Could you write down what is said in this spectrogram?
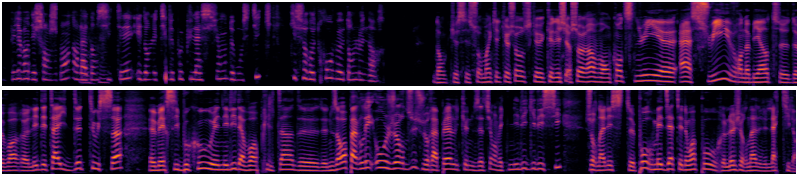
il peut y avoir des changements dans la Mhm. densité et dans le type de population de moustiques qui se retrouvent dans le nord. Donc, c'est sûrement quelque chose que, que les chercheurs hein, vont continuer euh, à suivre. On a bien hâte de voir euh, les détails de tout ça. Euh, merci beaucoup, euh, Nelly, d'avoir pris le temps de, de nous avoir parlé aujourd'hui. Je vous rappelle que nous étions avec Nelly Guilessi, journaliste pour Média Ténois pour le journal L'Aquilon.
